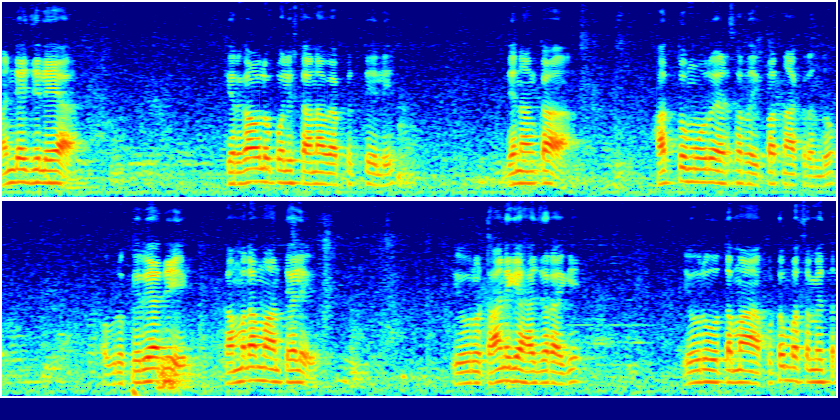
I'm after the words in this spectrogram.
ಮಂಡ್ಯ ಜಿಲ್ಲೆಯ ಕಿರ್ಗಾವಲು ಪೊಲೀಸ್ ಠಾಣಾ ವ್ಯಾಪ್ತಿಯಲ್ಲಿ ದಿನಾಂಕ ಹತ್ತು ಮೂರು ಎರಡು ಸಾವಿರದ ಇಪ್ಪತ್ತ್ನಾಲ್ಕರಂದು ಒಬ್ಬರು ಫಿರ್ಯಾದಿ ಕಮಲಮ್ಮ ಅಂತೇಳಿ ಇವರು ಠಾಣೆಗೆ ಹಾಜರಾಗಿ, ಇವರು ತಮ್ಮ ಕುಟುಂಬ ಸಮೇತ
